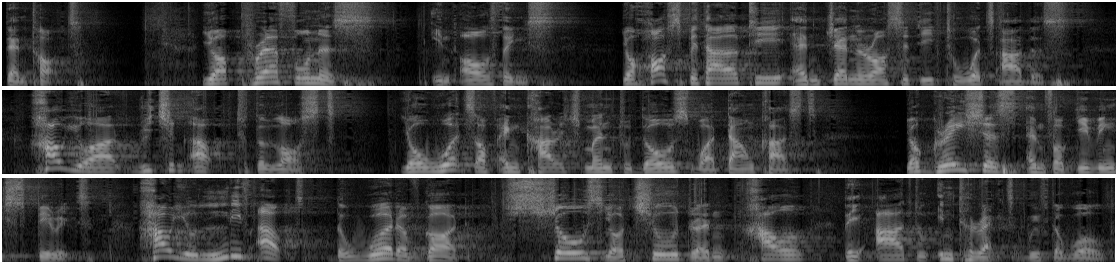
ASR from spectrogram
than taught. Your prayerfulness in all things, your hospitality and generosity towards others, how you are reaching out to the lost, your words of encouragement to those who are downcast, your gracious and forgiving spirit, how you live out the Word of God shows your children how they are to interact with the world.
